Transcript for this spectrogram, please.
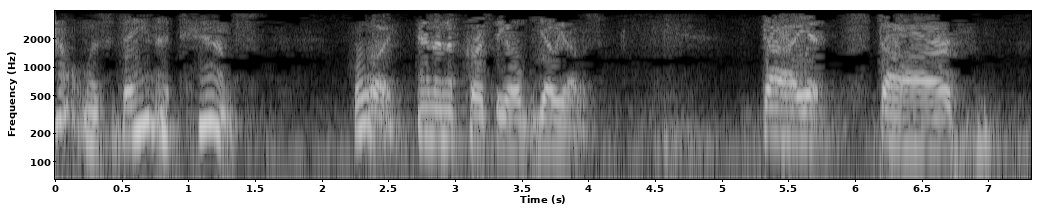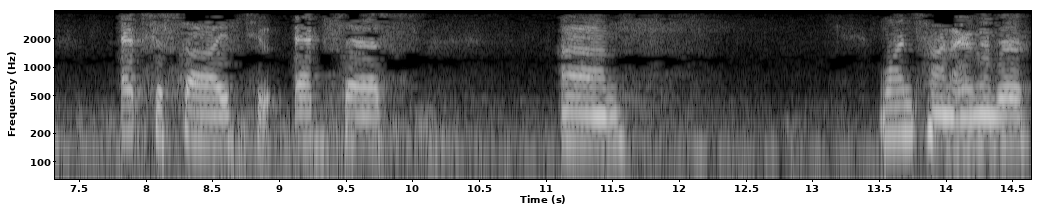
countless vain attempts. Boy. And then, of course, the old yo-yos. Diet, starve, exercise to excess. Um, one time I remember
